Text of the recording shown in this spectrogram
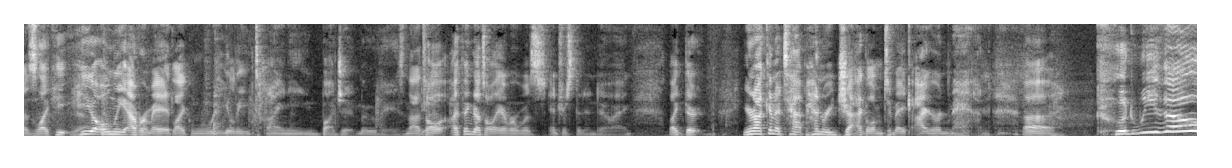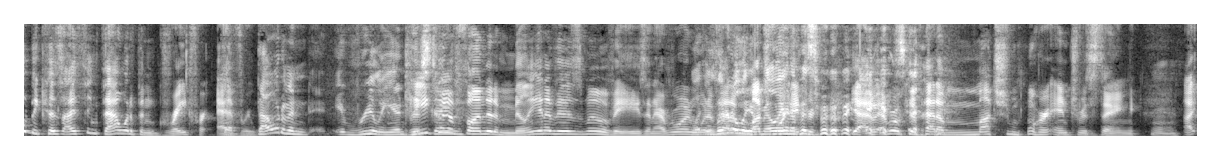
is, like he, he only ever made like really tiny budget movies, and that's all. I think that's all he ever was interested in doing. Like there, you're not going to tap Henry Jaglom to make Iron Man. Uh, Could we though? Because I think that would have been great for everyone. that would have been really interesting. he could have funded a million of his movies, and everyone would have literally had a much million more of his movies. Yeah, everyone could have had a much more interesting. Hmm. I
